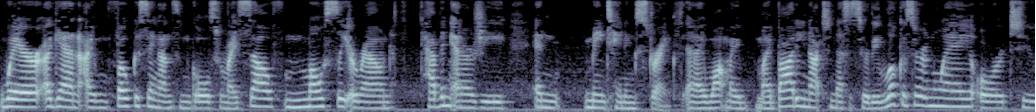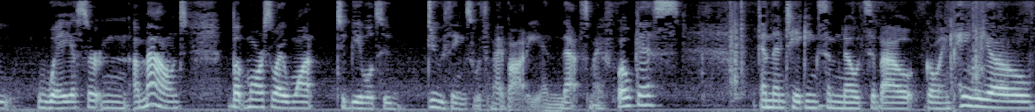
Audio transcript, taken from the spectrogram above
where again I'm focusing on some goals for myself mostly around having energy and maintaining strength. And I want my, my body not to necessarily look a certain way or to weigh a certain amount, but more so I want to be able to do things with my body. And that's my focus. And then taking some notes about going paleo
